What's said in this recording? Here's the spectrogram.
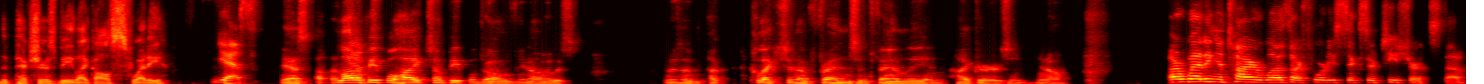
the pictures be like all sweaty. Yes. Yes, a, a lot of people hiked. Some people drove. You know, it was it was a, a collection of friends and family and hikers, and you know, Our wedding attire was our 46er t-shirts though.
